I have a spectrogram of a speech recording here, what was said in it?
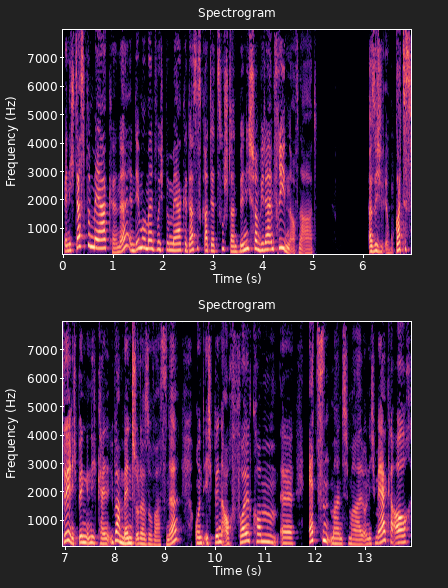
wenn ich das bemerke, ne, in dem Moment, wo ich bemerke, das ist gerade der Zustand, bin ich schon wieder im Frieden auf eine Art. Also ich, um Gottes Willen, ich bin nicht kein Übermensch oder sowas, ne? Und ich bin auch vollkommen äh, ätzend manchmal. Und ich merke auch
